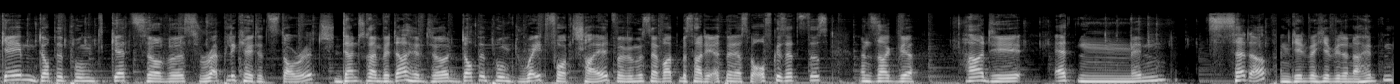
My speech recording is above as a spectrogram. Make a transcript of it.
Game Doppelpunkt Get Service Replicated Storage. Dann schreiben wir dahinter Doppelpunkt Wait for Child, weil wir müssen ja warten, bis HD Admin erstmal aufgesetzt ist. Dann sagen wir HD Admin Setup. Dann gehen wir hier wieder nach hinten.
